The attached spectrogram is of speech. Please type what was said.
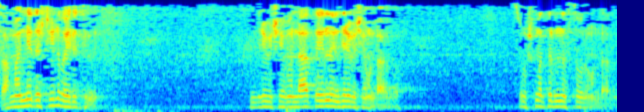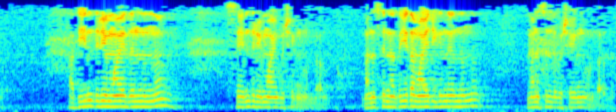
സാമാന്യ ദൃഷ്ടിയിൽ വൈരുദ്ധ്യം വരും ഇന്ദ്രിയ വിഷയമല്ലാത്തതിന് ഇന്ദ്രിയ വിഷയം ഉണ്ടാകുക സൂക്ഷ്മത്തിൽ നിന്ന് സ്ഥൂലം ഉണ്ടാകുക അതീന്ദ്രിയമായതിൽ നിന്ന് സേന്ദ്രിയമായ വിഷയങ്ങളുണ്ടാകും മനസ്സിന് അതീതമായിരിക്കുന്നതിൽ നിന്ന് മനസ്സിന്റെ വിഷയങ്ങളുണ്ടാകും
